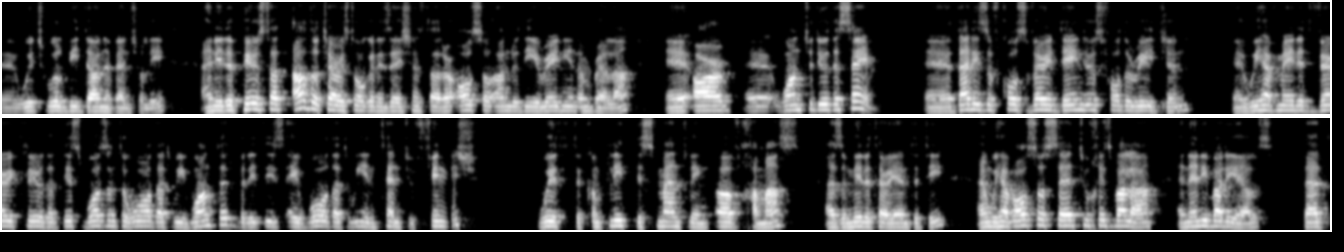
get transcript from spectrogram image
uh, which will be done eventually. And it appears that other terrorist organizations that are also under the Iranian umbrella uh, are uh, want to do the same. Uh, that is, of course, very dangerous for the region. we have made it very clear that this wasn't a war that we wanted, but it is a war that we intend to finish with the complete dismantling of Hamas as a military entity. And we have also said to Hezbollah and anybody else that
